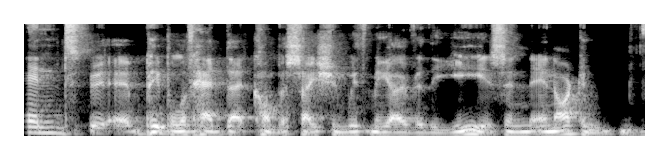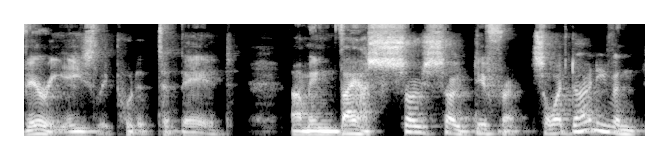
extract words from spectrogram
And uh, people have had that conversation with me over the years, and, and I can very easily put it to bed. I mean, they are so, so different. So I don't even,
